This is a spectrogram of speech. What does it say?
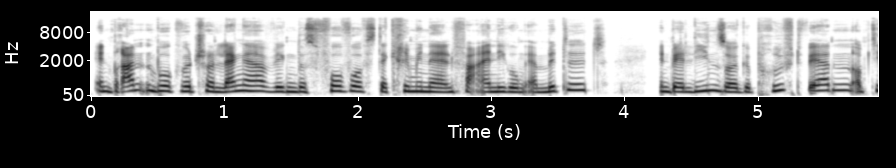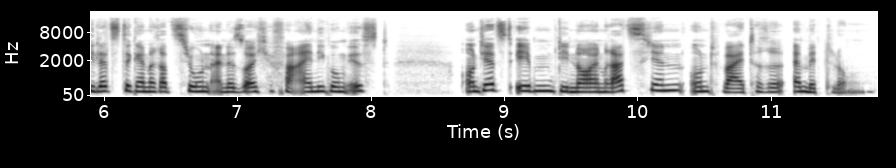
In Brandenburg wird schon länger wegen des Vorwurfs der kriminellen Vereinigung ermittelt. In Berlin soll geprüft werden, ob die letzte Generation eine solche Vereinigung ist. Und jetzt eben die neuen Razzien und weitere Ermittlungen.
